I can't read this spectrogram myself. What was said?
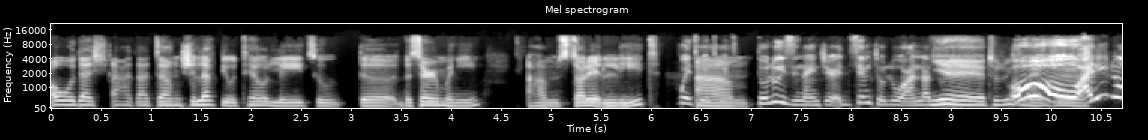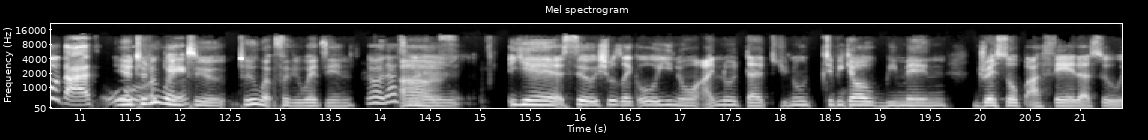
"Oh, that sh- uh, that um she left the hotel late, so the the ceremony um started late. Wait, wait, um, wait. Tolu is in Nigeria. The same Tolu and not Tolu. Yeah, Tolu. Oh, I didn't know that. yeah, Ooh, Tolu okay. went to Tolu went for the wedding. No, that's um, nice. yeah. So she was like, "Oh, you know, I know that you know typical women dress up affair that so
